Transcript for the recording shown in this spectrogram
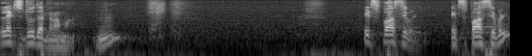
let's do the drama. Hmm? it's possible. It's possible.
